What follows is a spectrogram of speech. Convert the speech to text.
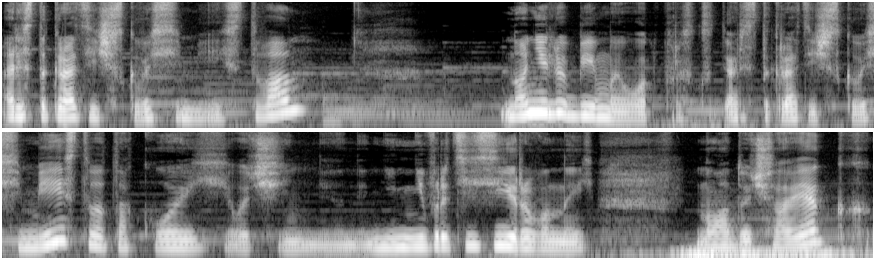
аристократического семейства, но нелюбимый отпрыск аристократического семейства, такой очень невротизированный молодой человек,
